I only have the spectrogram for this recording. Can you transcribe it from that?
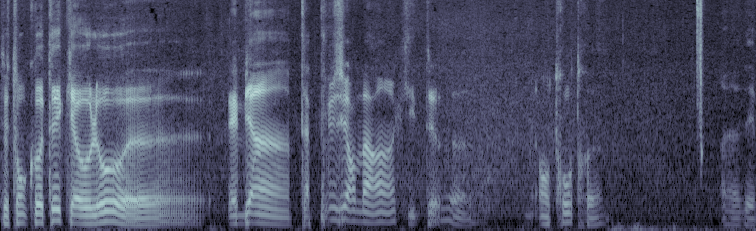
De ton côté, Kaolo, euh, eh bien, tu as plusieurs marins qui te. entre autres, les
